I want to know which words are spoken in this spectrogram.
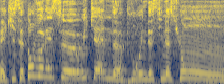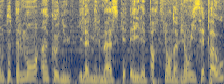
euh, qui s'est envolé ce week-end pour une destination totalement inconnue. Il a mis le masque et il est parti en avion. Il sait pas où.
